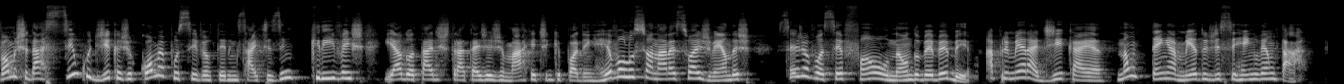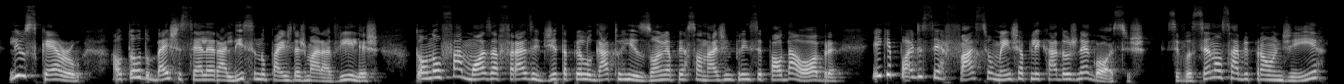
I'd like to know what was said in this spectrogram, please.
vamos te dar cinco dicas de como é possível ter insights incríveis e adotar estratégias de marketing que podem revolucionar as suas vendas, seja você fã ou não do BBB. A primeira dica é: não tenha medo de se reinventar. Lewis Carroll, autor do best-seller Alice no País das Maravilhas, tornou famosa a frase dita pelo gato risonho, a personagem principal da obra, e que pode ser facilmente aplicada aos negócios. Se você não sabe para onde ir,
